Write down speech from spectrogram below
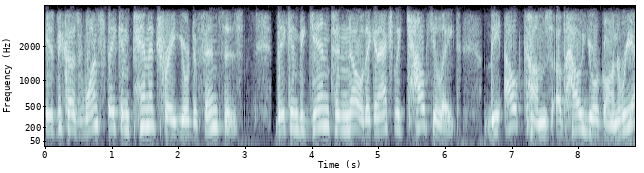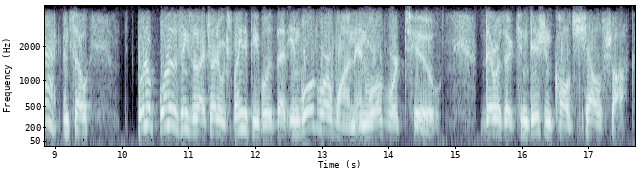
is because once they can penetrate your defenses, they can begin to know, they can actually calculate the outcomes of how you're going to react. And so one of one of the things that I try to explain to people is that in World War One and World War Two, there was a condition called shell shock.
